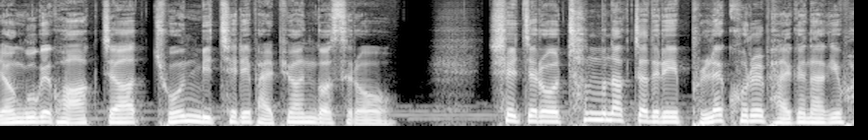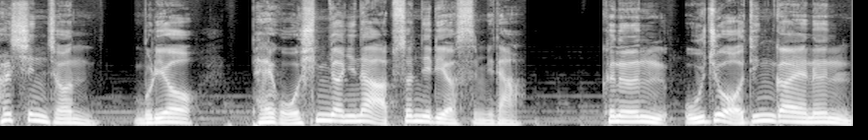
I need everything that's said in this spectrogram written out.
영국의 과학자 존 미첼이 발표한 것으로 실제로 천문학자들이 블랙홀을 발견하기 훨씬 전 무려 150년이나 앞선 일이었습니다. 그는 우주 어딘가에는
